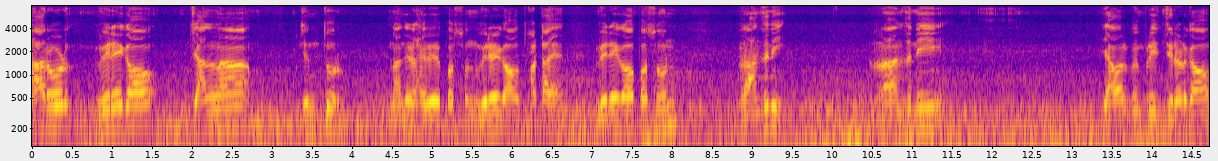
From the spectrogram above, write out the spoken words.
हा रोड विरेगाव जालना जिंतूर. नांदेड हायवेपासून विरेगाव फाटा आहे. विरेगावपासून रांजणी रांजणी यावलपिंपरी जिरडगाव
